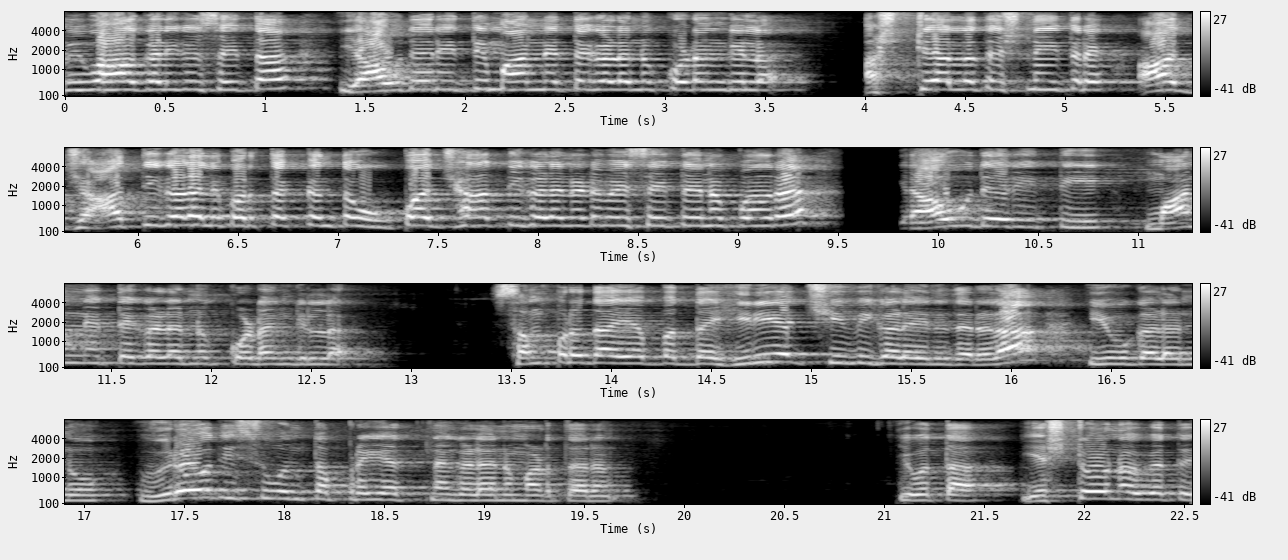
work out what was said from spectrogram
ವಿವಾಹಗಳಿಗೂ ಸಹಿತ ಯಾವುದೇ ರೀತಿ ಮಾನ್ಯತೆಗಳನ್ನು ಕೊಡಂಗಿಲ್ಲ. ಅಷ್ಟೇ ಅಲ್ಲದೆ ಸ್ನೇಹಿತರೆ, ಆ ಜಾತಿಗಳಲ್ಲಿ ಬರ್ತಕ್ಕಂಥ ಉಪಜಾತಿಗಳ ನಡುವೆ ಸಹಿತ ಏನಪ್ಪ ಅಂದ್ರೆ ಯಾವುದೇ ರೀತಿ ಮಾನ್ಯತೆಗಳನ್ನು ಕೊಡಂಗಿಲ್ಲ. ಸಂಪ್ರದಾಯಬದ್ಧ ಹಿರಿಯ ಜೀವಿಗಳೇನಿದಾರಲ್ಲ, ಇವುಗಳನ್ನು ವಿರೋಧಿಸುವಂಥ ಪ್ರಯತ್ನಗಳನ್ನು ಮಾಡ್ತಾರೆ. ಇವತ್ತ ಎಷ್ಟೋ ನಾವು ಇವತ್ತು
